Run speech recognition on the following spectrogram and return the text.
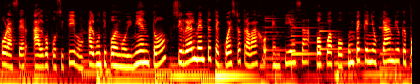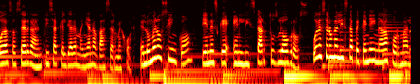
por hacer algo positivo, algún tipo de movimiento. Si realmente te cuesta trabajo, empieza poco a poco. Un pequeño cambio que puedas hacer garantiza que el día de mañana va a ser mejor. El número 5, tienes que enlistar tus logros. Puede ser una lista pequeña y nada formal.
